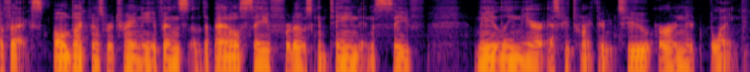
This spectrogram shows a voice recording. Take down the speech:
Effects. All documents portraying the events of the battle, save for those contained in a safe immediately near SP-2032, are rendered blank.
